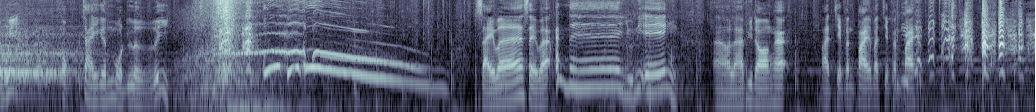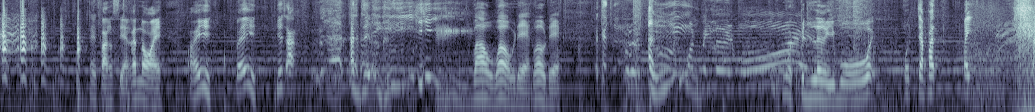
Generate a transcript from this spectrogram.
อุ้ยตกใจกันหมดเลย ใส่วะใส่วะอันแน่อยู่นี่เองเอาละพี่น้องฮะบาดเจ็บกันไปบาดเจ็บกันไปให้ฟังเสียงกันหน่อยไปไปเยอะจังอันเดว้าวว้าวแดกว้าวแดกเอ้ยหมดไปเลยโว้หมดไปเลยโว้ยหมดจะไปไปไหน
